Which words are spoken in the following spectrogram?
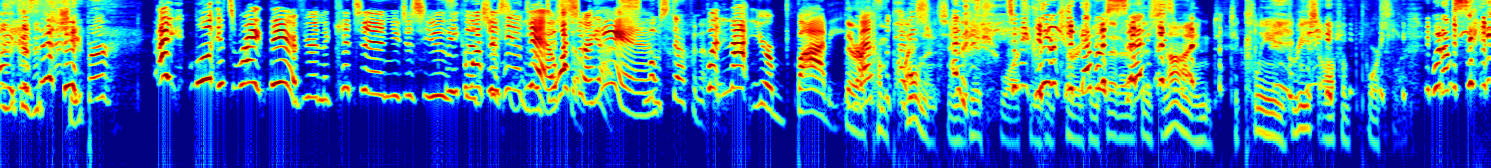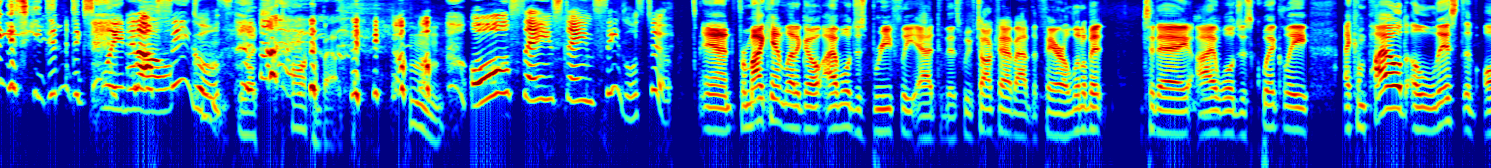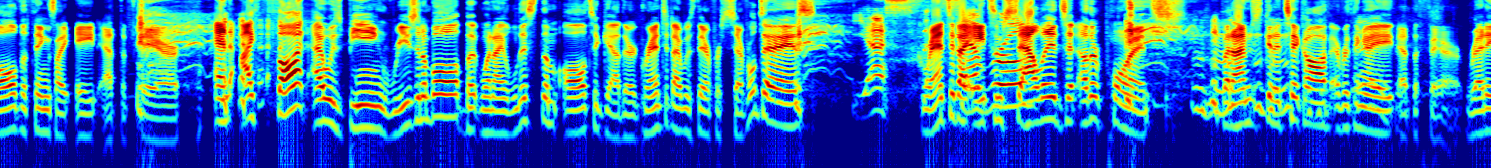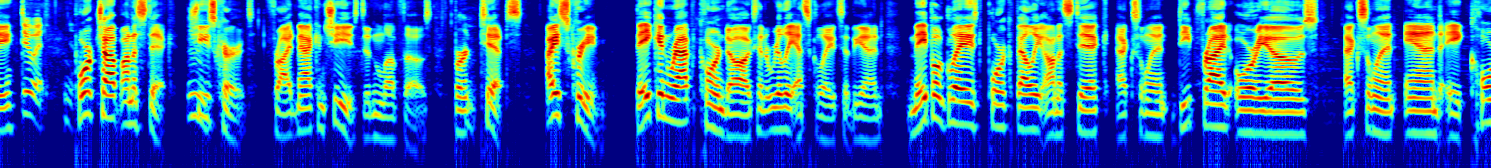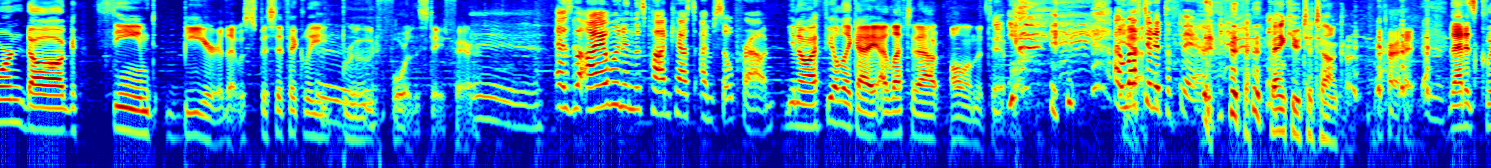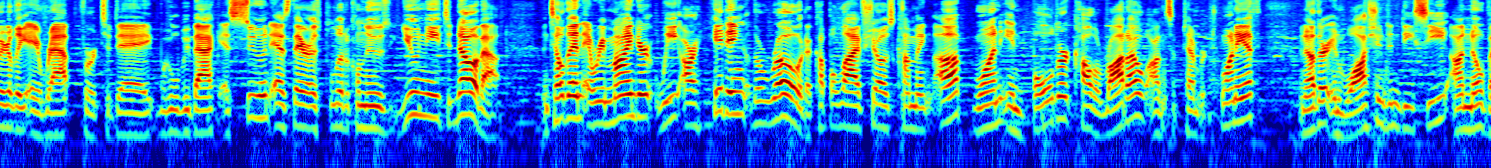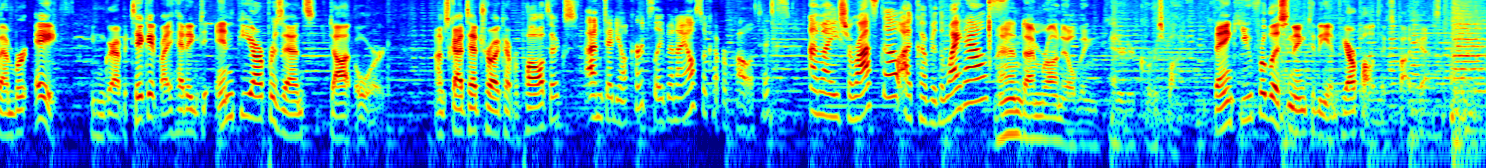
because it's cheaper. I, well, it's right there. If you're in the kitchen, you just use You can the wash your hands Yeah, wash soap, your yes, hands. most definitely. But not your body. There are That's the components in And dishwashing to be clear, he never detergent that are designed to clean grease off of porcelain. What I'm saying is he didn't explain And well. off seagulls. Hmm, let's talk about it. Hmm. All stain stained seagulls, too. And for my can't let it go, I will just briefly add to this. We've talked about the fair a little bit today. I will just quickly. I compiled a list of all the things I ate at the fair, and I thought I was being reasonable, but when I list them all together, granted I was there for several days. Yes. Granted, I ate some salads at other points, mm-hmm, but I'm just going to mm-hmm, tick off mm-hmm. everything I ate at the fair. Ready? Do it. Pork chop on a stick, mm. cheese curds, fried mac and cheese, didn't love those, burnt tips, ice cream, bacon wrapped corn dogs, and it really escalates at the end. Maple glazed pork belly on a stick, excellent. Deep fried Oreos, excellent. And a corn dog themed beer that was specifically brewed for the state fair. As the Iowan in this podcast, I'm so proud. You know, I feel like I, I left it out all on the tip. I left it at the fair. Thank you, Tatanka. All right. That is clearly a wrap for today. We will be back as soon as there is political news you need to know about. Until then, a reminder we are hitting the road. A couple live shows coming up one in Boulder, Colorado on September 20th, another in Washington, D.C. on November 8th. You can grab a ticket by heading to nprpresents.org. I'm Scott Detrow. I cover politics. I'm Danielle Kurtzleben. I also cover politics. I'm Ayesha Rascoe. I cover the White House. And I'm Ron Elving, editor correspondent. Thank you for listening to the NPR Politics Podcast.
